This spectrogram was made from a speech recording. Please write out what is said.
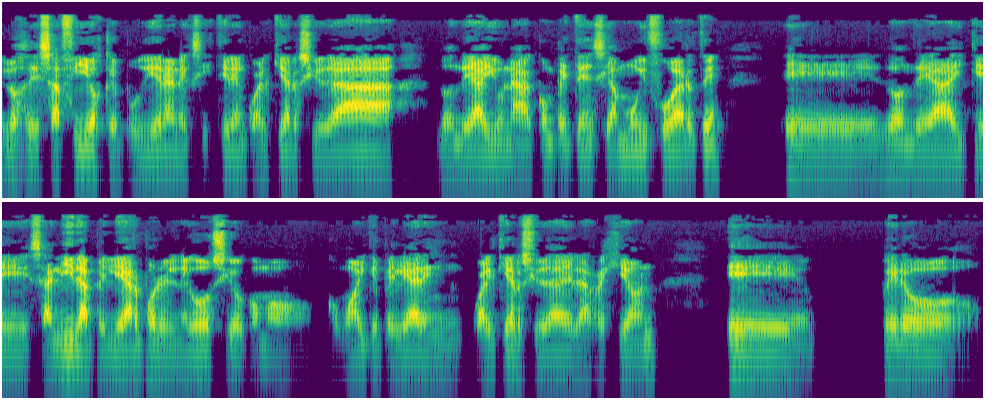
los desafíos que pudieran existir en cualquier ciudad donde hay una competencia muy fuerte, donde hay que salir a pelear por el negocio como, como hay que pelear en cualquier ciudad de la región, eh, pero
